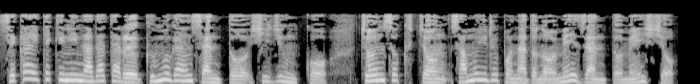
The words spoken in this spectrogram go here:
世界的に名だたるクムガン山とシジュン湖、チョンソクチョン、サムイルポなどの名山と名所、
